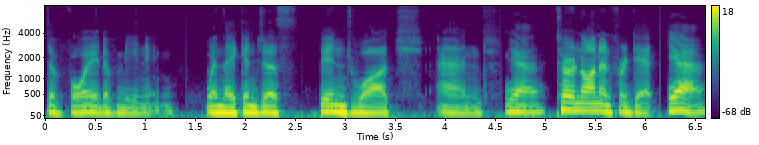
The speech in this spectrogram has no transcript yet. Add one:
devoid of meaning, when they can just binge watch and Yeah, turn on and forget. yeah,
